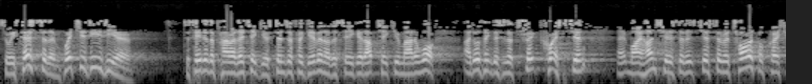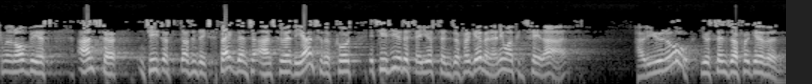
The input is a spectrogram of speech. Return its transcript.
So he says to them, Which is easier? To say to the paralytic, Your sins are forgiven, or to say, Get up, take your mat, and walk? I don't think this is a trick question. Uh, my hunch is that it's just a rhetorical question with an obvious answer. Jesus doesn't expect them to answer it. The answer, of course, it's easier to say your sins are forgiven. Anyone can say that. How do you know your sins are forgiven?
